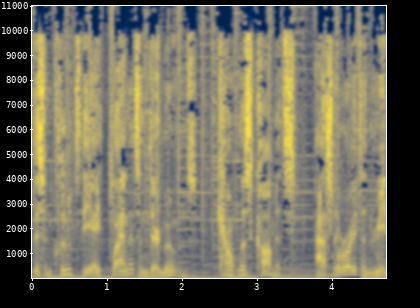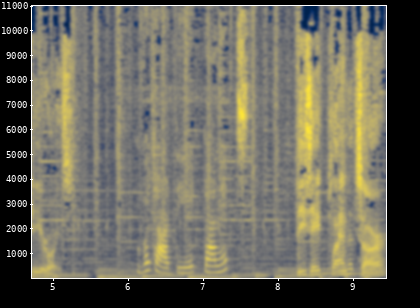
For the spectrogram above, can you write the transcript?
This includes the eight planets and their moons, countless comets, asteroids, and meteoroids. What are the eight planets? These eight planets are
